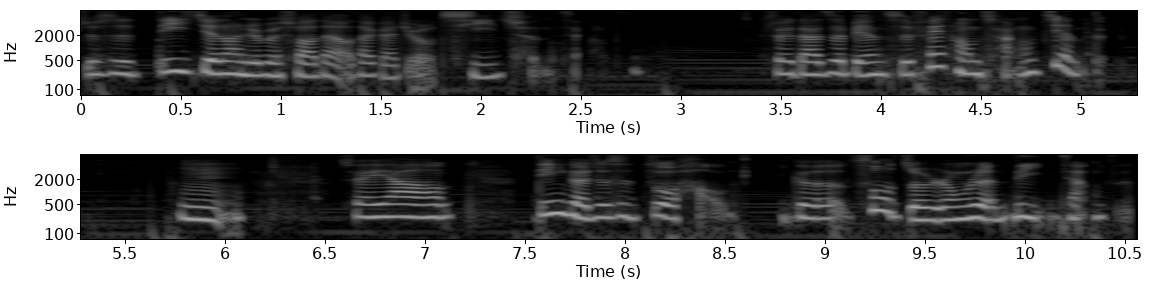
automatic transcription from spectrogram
就是第一阶段就被刷掉了，大概就有七成这样，所以在这边是非常常见的，嗯，所以要第一个就是做好一个挫折容忍力这样子，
